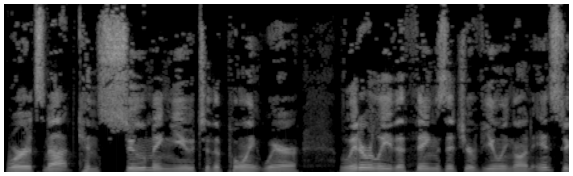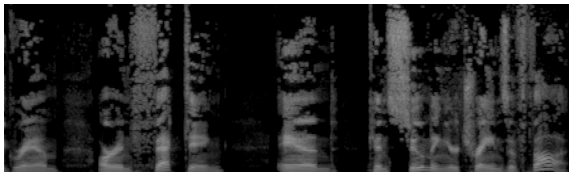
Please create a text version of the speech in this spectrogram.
where it's not consuming you to the point where literally the things that you're viewing on Instagram are infecting and consuming your trains of thought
